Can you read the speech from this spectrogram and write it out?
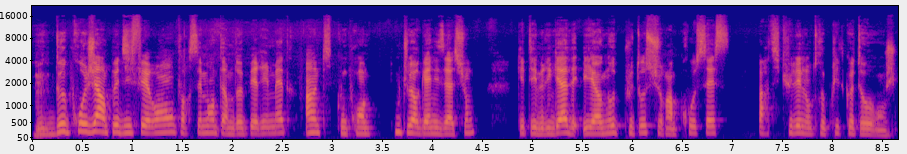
Mmh. Donc deux projets un peu différents, forcément en termes de périmètre. Un qui comprend toute l'organisation, qui était Brigade, et un autre plutôt sur un process particulier, l'entreprise côté Orange.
